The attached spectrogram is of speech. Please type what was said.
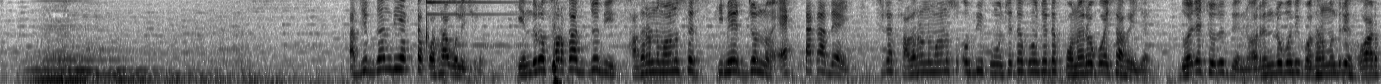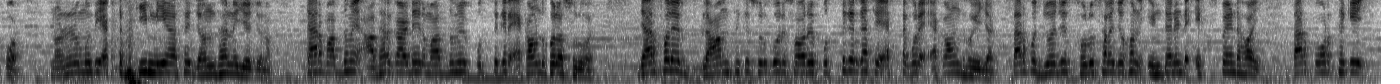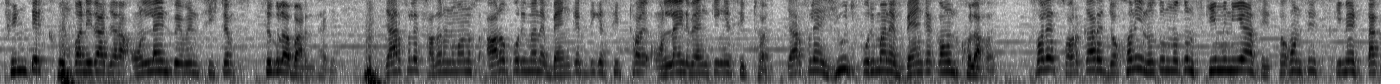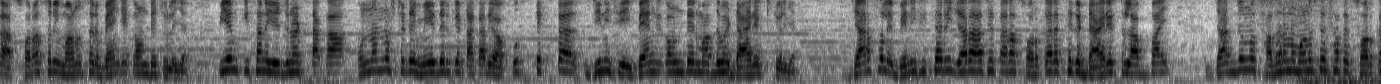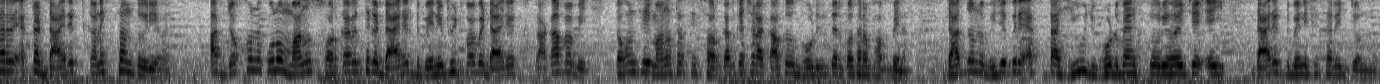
রাজীব গান্ধী একটা কথা বলেছিল কেন্দ্র সরকার যদি সাধারণ মানুষের স্কিমের জন্য এক টাকা দেয়, সেটা সাধারণ মানুষ অবধি পৌঁছাতে পৌঁছাতে পনেরো পয়সা হয়ে যায়। দু হাজার চোদ্দোতে নরেন্দ্র মোদী প্রধানমন্ত্রী হওয়ার পর নরেন্দ্র মোদী একটা স্কিম নিয়ে আসে জনধন যোজনা তার মাধ্যমে আধার কার্ডের মাধ্যমে প্রত্যেকের অ্যাকাউন্ট খোলা শুরু হয়। যার ফলে গ্রাম থেকে শুরু করে শহরের প্রত্যেকের কাছে একটা করে অ্যাকাউন্ট হয়ে যায়। তারপর দু হাজার ষোলো সালে যখন ইন্টারনেট এক্সপ্যান্ড হয়, তারপর থেকে ফিনটেক কোম্পানিরা যারা অনলাইন পেমেন্ট সিস্টেম সেগুলো বাড়তে থাকে। যার ফলে সাধারণ মানুষ আরও পরিমাণে ব্যাংকের দিকে শিফট হয় অনলাইন ব্যাংকিংয়ে শিফট হয়। যার ফলে হিউজ পরিমাণে ব্যাঙ্ক অ্যাকাউন্ট খোলা হয়। ফলে সরকার যখনই নতুন নতুন স্কিম নিয়ে আসে, তখন সেই স্কিমের টাকা সরাসরি মানুষের ব্যাঙ্ক অ্যাকাউন্টে চলে যায়। পিএম কিষাণ যোজনার টাকা, অন্যান্য স্টেটে মেয়েদেরকে টাকা দেওয়া, প্রত্যেকটা জিনিসই ব্যাঙ্ক অ্যাকাউন্টের মাধ্যমে ডাইরেক্ট চলে যায়। যার ফলে বেনিফিশিয়ারি যারা আছে, তারা সরকারের থেকে ডাইরেক্ট লাভ পায়। যার জন্য সাধারণ মানুষের সাথে সরকারের একটা ডাইরেক্ট কানেকশান তৈরি হয়। আর যখন কোনো মানুষ সরকারের থেকে ডাইরেক্ট বেনিফিট পাবে ডাইরেক্ট টাকা পাবে, তখন সেই মানুষটা সেই সরকারকে ছাড়া কাউকে ভোট দিতে কথা ভাববে না। যার জন্য বিজেপির একটা হিউজ ভোট ব্যাংক তৈরি হয়েছে এই ডাইরেক্ট বেনিফিশিয়ারির জন্য।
